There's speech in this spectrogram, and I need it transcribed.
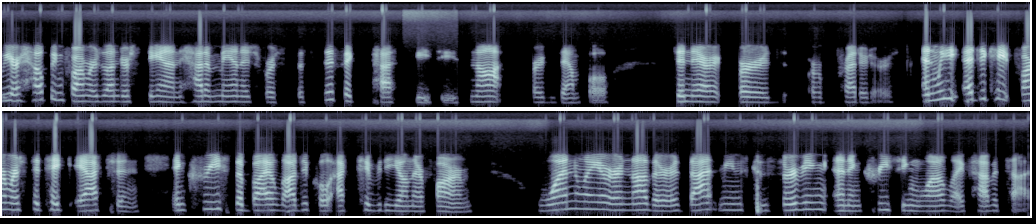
We are helping farmers understand how to manage for specific pest species, not, for example, generic birds or predators. And we educate farmers to take action, increase the biological activity on their farms one way or another, that means conserving and increasing wildlife habitat.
